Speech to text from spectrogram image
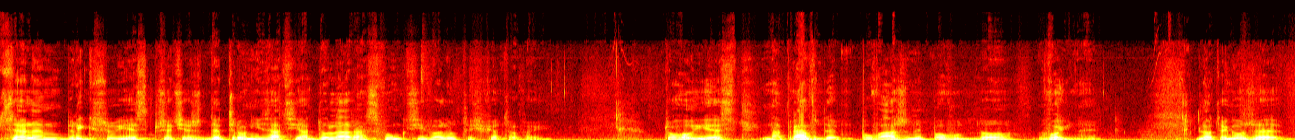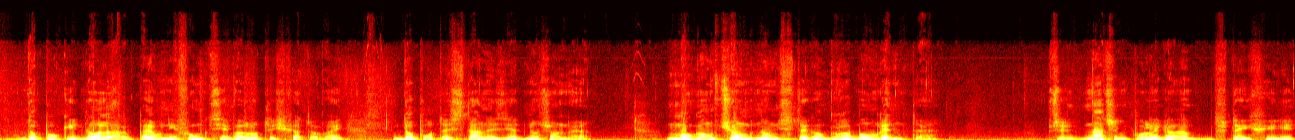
Celem BRICS-u jest przecież detronizacja dolara z funkcji waluty światowej. To jest naprawdę poważny powód do wojny. Dlatego, że dopóki dolar pełni funkcję waluty światowej, dopóty Stany Zjednoczone mogą ciągnąć z tego grubą rentę. Na czym polega w tej chwili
